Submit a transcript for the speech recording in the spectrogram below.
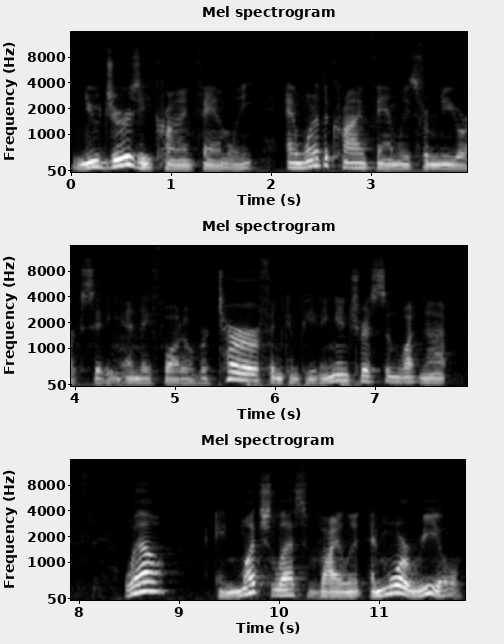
New Jersey crime family and one of the crime families from New York City, and they fought over turf and competing interests and whatnot. Well, a much less violent and more real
